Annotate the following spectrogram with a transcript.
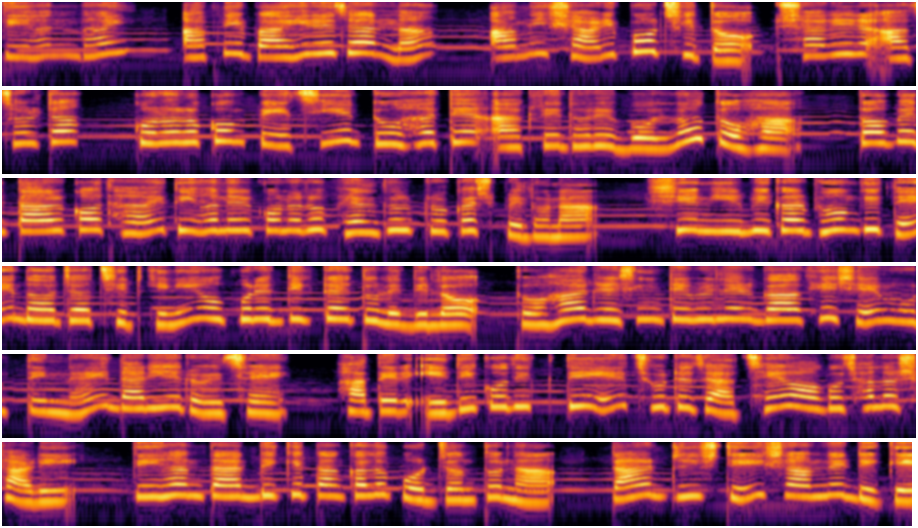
তিহান ভাই, আপনি বাইরে যান না। আমি শাড়ি পরছি তো। শাড়ির আঁচলটা কোনো রকম পেঁচিয়ে দু হাতে আঁকড়ে ধরে বলল, তোহা। তবে তার কথায় তিহানের কোনোরূপ হেলদুল প্রকাশ পেল না। সে নির্বিকার ভঙ্গিতে দরজার ছিটকিনি ওপরের দিকটায় তুলে দিল। তোহা ড্রেসিং টেবিলের গা ঘেঁষে মূর্তির ন্যায় দাঁড়িয়ে রয়েছে। হাতের এদিক ওদিক দিয়ে ছুটে যাচ্ছে অগোছালো শাড়ি। তিহান তার দিকে তাকালো পর্যন্ত না। তার দৃষ্টি সামনের দিকে,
